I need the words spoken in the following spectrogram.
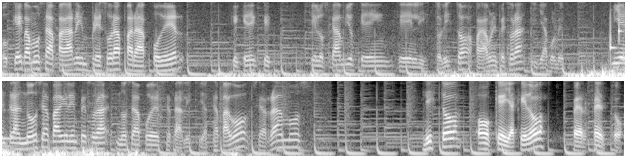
Ok vamos a apagar la impresora para poder que quede que, los cambios queden, queden listos. Listo apagamos la impresora y ya volvemos Mientras no se apague la impresora no se va a poder cerrar. Listo, ya se apagó, cerramos. Listo, ok, ya quedó. Perfecto.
